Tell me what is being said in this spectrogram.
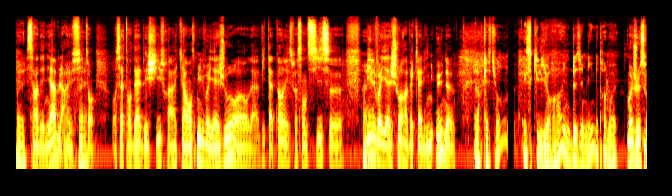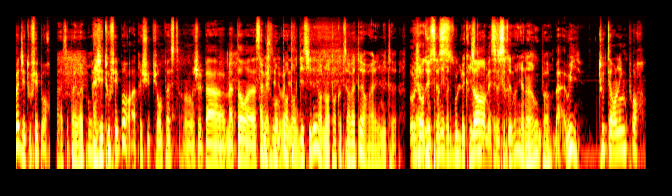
Ouais. C'est indéniable. La réussite, Ouais. on, on s'attendait à des chiffres à 40 000 voyages jour. Euh, On a vite atteint les 66 euh, 000 Ouais. voyages jour avec la ligne 1. Alors question, est-ce qu'il y aura une deuxième ligne de tramway? Moi, je le souhaite, j'ai tout fait pour. Ah, c'est pas une réponse. Bah, j'ai tout fait pour. Après, je suis plus en poste. Je vais pas euh, maintenant. euh, ça Ah, mais je vous demande pas en tant que décideur, mais en tant qu'observateur, à la limite. euh, Aujourd'hui, vous ce- prenez votre boule de cristal. Non, mais ce est-ce que serait- demain il y en a un ou pas? Bah oui, tout est en ligne pour.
